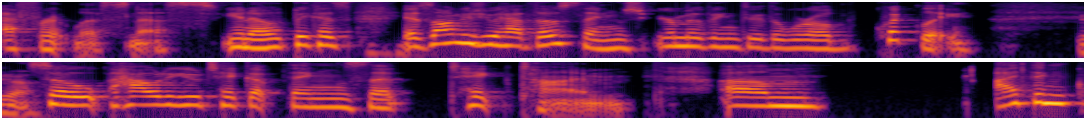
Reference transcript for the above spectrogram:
effortlessness you know because mm-hmm. as long as you have those things you're moving through the world quickly. Yeah. So how do you take up things that take time? Um i think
